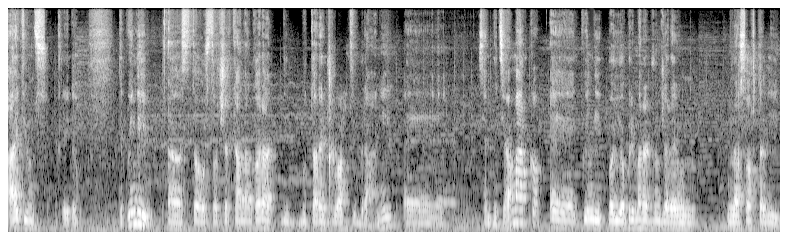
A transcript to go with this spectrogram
iTunes, credo. E quindi uh, sto, sto, cercando ancora di buttare giù altri brani, eh, sempre insieme a Marco, e quindi voglio prima raggiungere un, una sorta di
